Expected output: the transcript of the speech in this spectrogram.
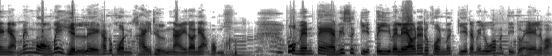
ยังเนี่ยแม่งมองไม่เห็นเลยครับทุกคนใครถึงไหนตอนเนี้ยผม ผมเห็นแต่มิสกิตีไปแล้วนะทุกคนเมื่อกี้แต่ไม่รู้ว่ามันตีตัวแอร์หรือเปล่า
